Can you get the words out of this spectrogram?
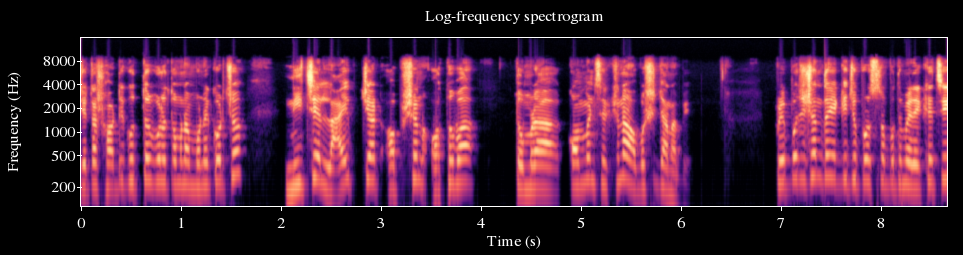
যেটা সঠিক উত্তর বলে তোমরা মনে করছ। নিচে লাইভ চ্যাট অপশন অথবা তোমরা কমেন্ট সেকশনে অবশ্যই জানাবে। প্রিপোজিশন থেকে কিছু প্রশ্ন প্রথমে রেখেছি।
